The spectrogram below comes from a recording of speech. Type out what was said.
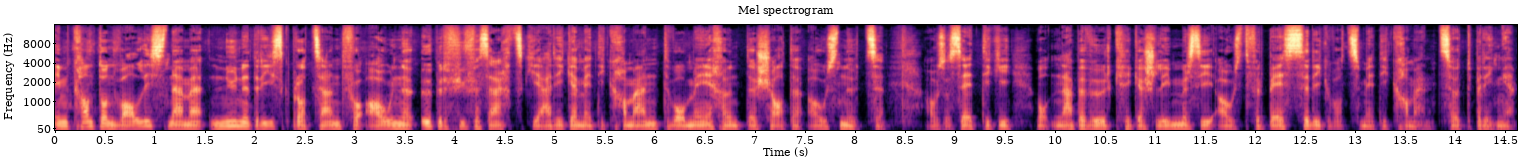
Im Kanton Wallis nehmen 39 Prozent von allen über 65-jährigen Medikamente, die mehr könnten schaden als nützen. Also sättige, wo die Nebenwirkungen schlimmer sind als die Verbesserung, die das Medikament bringen sollte.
